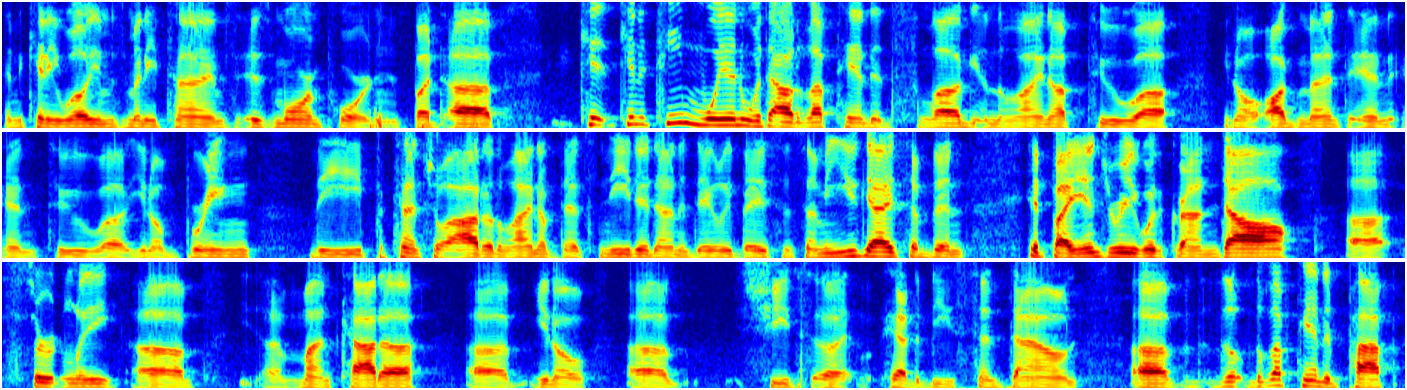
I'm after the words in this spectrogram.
and Kenny Williams many times, is more important. But uh, can can a team win without a left-handed slug in the lineup to uh, you know augment and and to uh, you know bring the potential out of the lineup that's needed on a daily basis? I mean, you guys have been hit by injury with Grandal, uh, certainly uh, uh, Moncada, you know uh, Sheets uh, had to be sent down. Uh, the, the left-handed pop,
